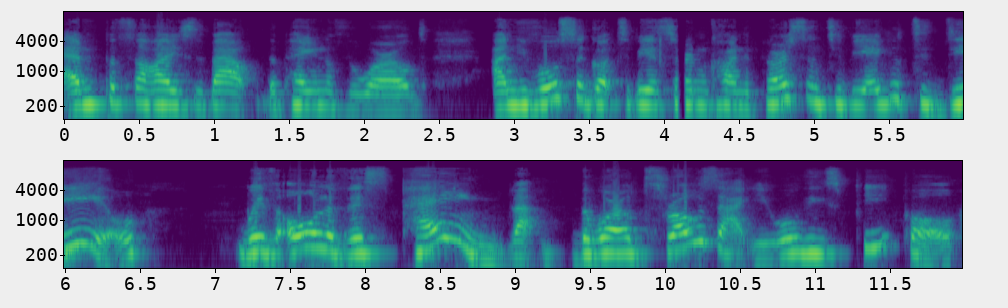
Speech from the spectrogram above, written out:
empathize about the pain of the world. And you've also got to be a certain kind of person to be able to deal with all of this pain that the world throws at you all these people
